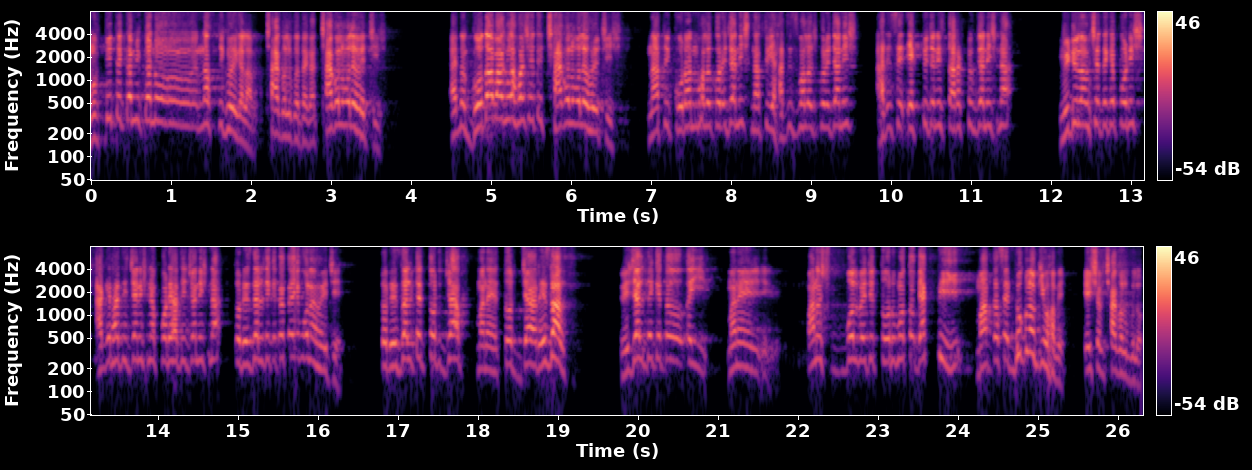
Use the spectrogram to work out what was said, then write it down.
মুক্তি থেকে আমি কেন নাস্তিক হয়ে গেলাম? ছাগল কোথাকার? ছাগল বলে হয়েছিস। একদম গোদা বাংলা ভাষায় তুই ছাগল বলে হয়েছিস। না তুই কোরআন ভালো করে জানিস, না তুই হাদিস ভালো করে জানিস, হাদিসের একটু জানিস, তার একটু জানিস না। মিডিল অংশ থেকে পড়িস, আগের হাদিস জানিস না পরে হাদিস জানিস না, তো রেজাল্ট দেখে তো তাই মনে হয়েছে। তো রেজাল্টের তোর যা মানে তোর যা রেজাল্ট রেজাল্ট দেখে তো এই মানে মানুষ বলবে যে তোর মতো ব্যক্তি মাদ্রাসায় ঢুকলো কীভাবে এইসব ছাগলগুলো?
